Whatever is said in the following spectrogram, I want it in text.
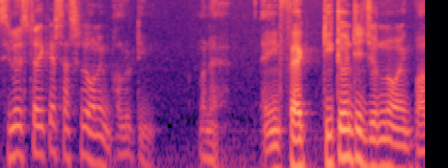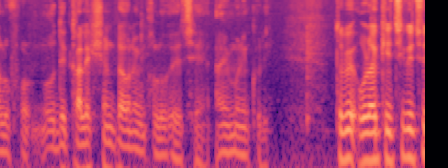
সিলেট স্ট্রাইকার্স আসলে অনেক ভালো টিম মানে ইনফ্যাক্ট টি টোয়েন্টির জন্য অনেক ভালো ওদের কালেকশনটা অনেক ভালো হয়েছে, আমি মনে করি। তবে ওরা কিছু কিছু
